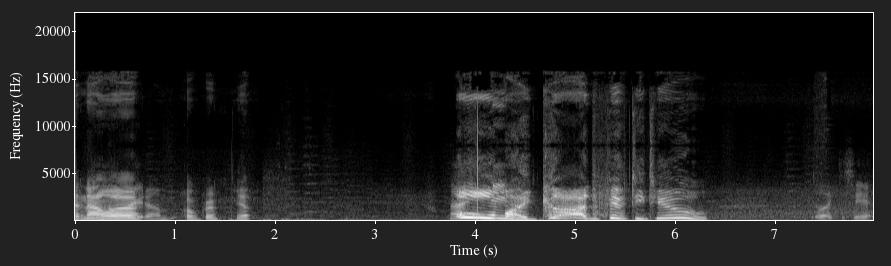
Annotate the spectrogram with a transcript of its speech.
And, And now, uh, upgrade uh, upgrade. Yep. Nice. Oh my God, 52. You like to see it.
